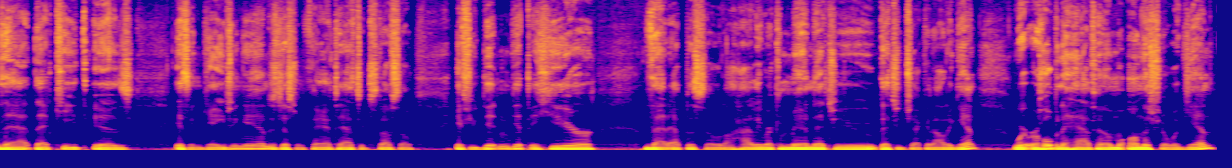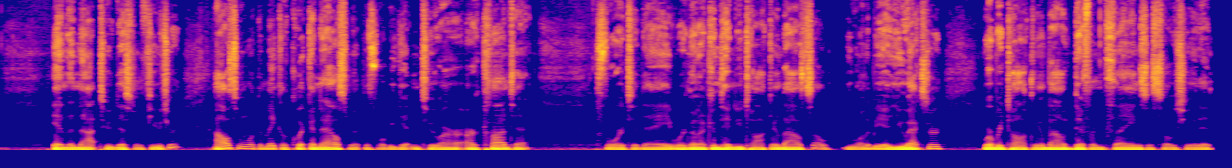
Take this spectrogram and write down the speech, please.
that that Keith is is engaging in. It's just some fantastic stuff. So if you didn't get to hear that episode, I highly recommend that you that you check it out again. We're, we're hoping to have him on the show again in the not too distant future. I also want to make a quick announcement before we get into our, our content for today. We're going to continue talking about so you want to be a UXer, where we're talking about different things associated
